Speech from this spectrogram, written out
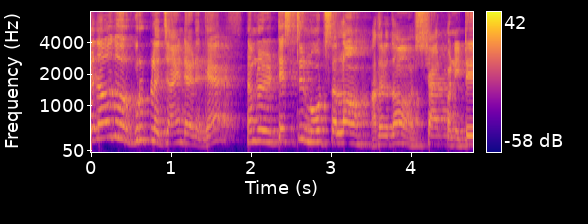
ஏதாவது ஒரு குரூப்பில் ஜாயின் ஆகிடுங்க நம்மளோட டெஸ்ட் நோட்ஸ் எல்லாம் அதில் தான் ஷேர் பண்ணிவிட்டு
